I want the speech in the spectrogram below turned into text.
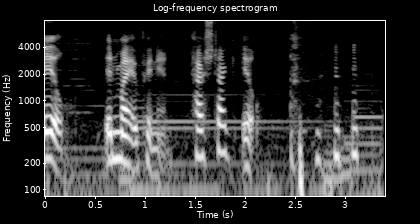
ill, in my opinion. Hashtag ill.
